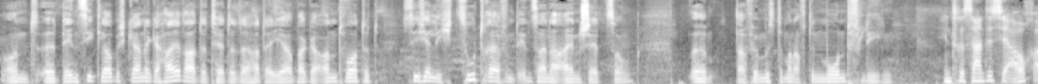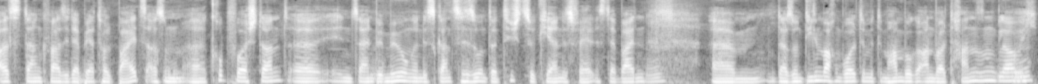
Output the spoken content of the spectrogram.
und äh, den sie, glaube ich, gerne geheiratet hätte. Da hat er ihr aber geantwortet, sicherlich zutreffend in seiner Einschätzung. Äh, dafür müsste man auf den Mond fliegen. Interessant ist ja auch, als dann quasi der Berthold Beitz aus dem äh, Krupp-Vorstand äh, in seinen Bemühungen, das Ganze so unter den Tisch zu kehren, das Verhältnis der beiden, ähm, da so einen Deal machen wollte mit dem Hamburger Anwalt Hansen, glaube ich.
